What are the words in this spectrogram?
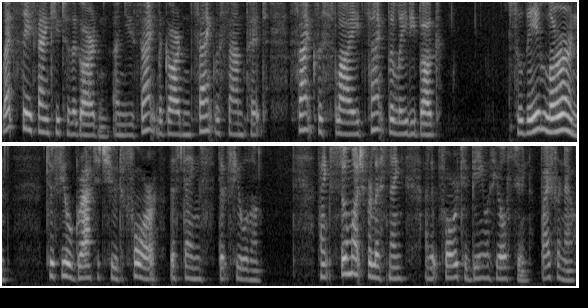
let's say thank you to the garden. And you thank the garden, thank the sandpit, thank the slide, thank the ladybug. So they learn to feel gratitude for the things that fuel them. Thanks so much for listening. I look forward to being with you all soon. Bye for now.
